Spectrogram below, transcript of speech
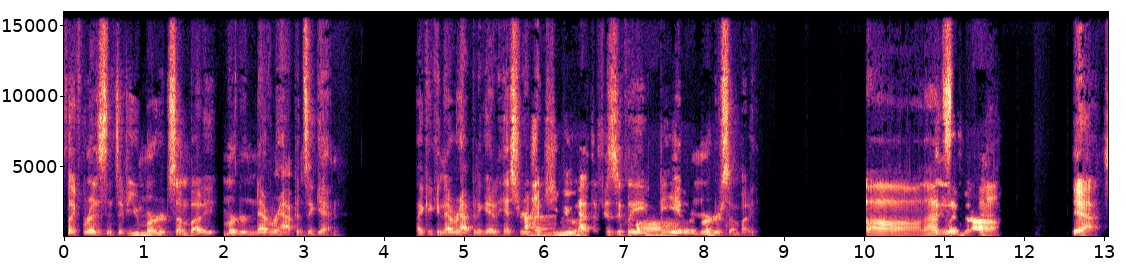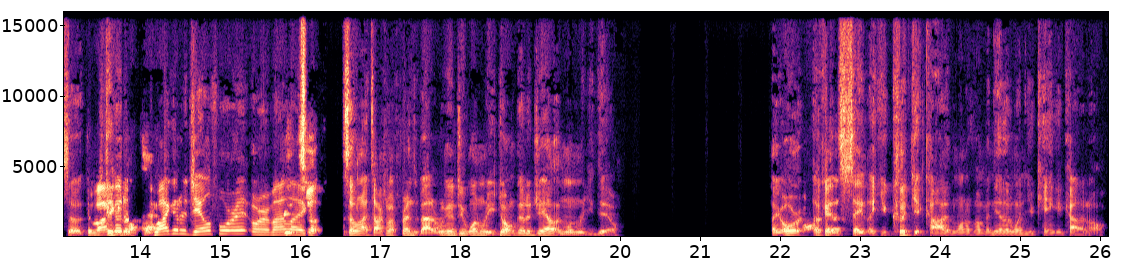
It's like, for instance, if you murdered somebody, murder never happens again. Like it can never happen again in history, but you Oh. have to physically Oh. be able to murder somebody Oh, and that's. live with that. Oh. Yeah. So Do I go to. Do I go to jail for it, or am I like? so, so when I talk to my friends about it, we're gonna do one where you don't go to jail and one where you do. Like, or okay, let's say like you could get caught in one of them, and the other one you can't get caught at all.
